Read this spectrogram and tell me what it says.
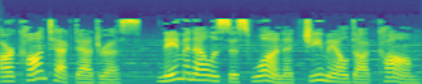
Our contact address, nameanalysis1 at gmail.com.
